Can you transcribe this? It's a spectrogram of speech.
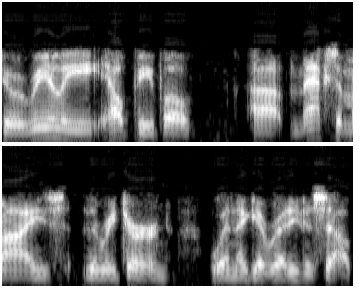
to really help people uh, maximize the return when they get ready to sell.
